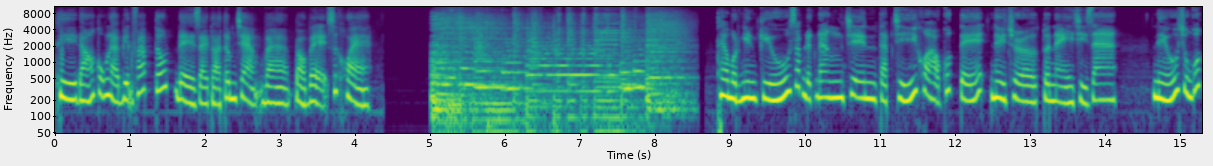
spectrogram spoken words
thì đó cũng là biện pháp tốt để giải tỏa tâm trạng và bảo vệ sức khỏe. Theo một nghiên cứu sắp được đăng trên tạp chí khoa học quốc tế Nature tuần này chỉ ra, nếu Trung Quốc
